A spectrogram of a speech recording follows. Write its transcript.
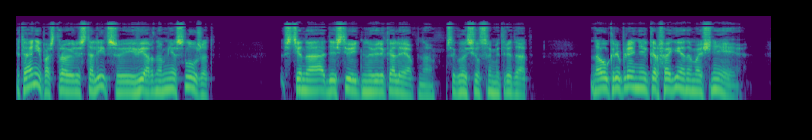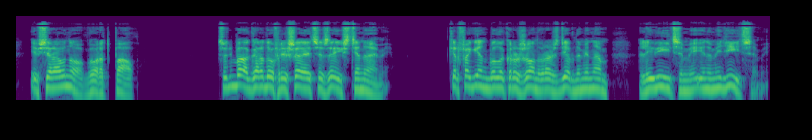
Это они построили столицу и верно мне служат. — Стена действительно великолепна, — согласился Митридат. — Но укрепление Карфагена мощнее, и все равно город пал. Судьба городов решается за их стенами. Керфаген был окружен враждебными нам ливийцами и нумидийцами.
